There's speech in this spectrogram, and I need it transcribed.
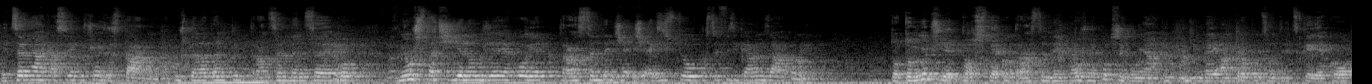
Teď jsem nějak asi jako člověk zestárnul, tak už tenhle ten typ transcendence, jako, mně už stačí jenom, že jako je transcendent, že, že existují prostě fyzikální zákony. To, to mně přijde dost jako transcendentní, já už nepotřebuji nějaký podivný antropocentrický jako,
